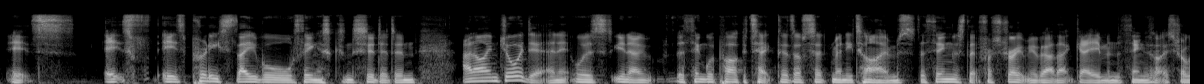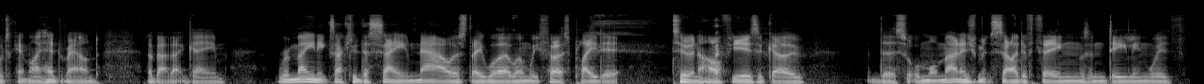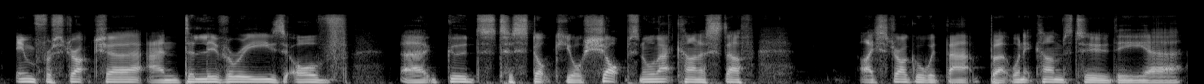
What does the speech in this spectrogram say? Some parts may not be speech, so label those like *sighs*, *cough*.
It's it's it's pretty stable, things considered, and and I enjoyed it. And it was, you know, the thing with Parkitect, as I've said many times, the things that frustrate me about that game and the things that I struggle to get my head round about that game remain exactly the same now as they were when we first played it two and a half years ago. The sort of more management side of things and dealing with infrastructure and deliveries of uh, goods to stock your shops and all that kind of stuff. I struggle with that, but when it comes to the uh,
